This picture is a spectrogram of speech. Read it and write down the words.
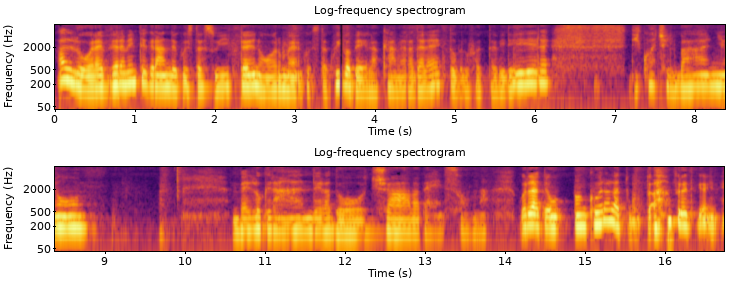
Allora, è veramente grande questa suite, è enorme. Questa qui, vabbè, la camera da letto, ve l'ho fatta vedere. Di qua c'è il bagno, bello grande, la doccia, vabbè, insomma. Guardate, ho ancora la tuta, praticamente.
